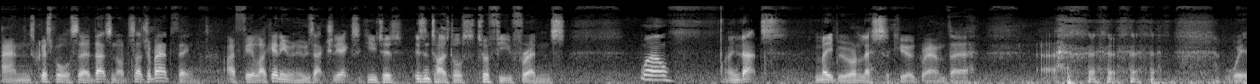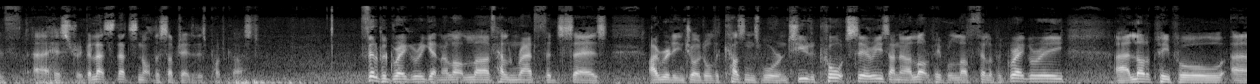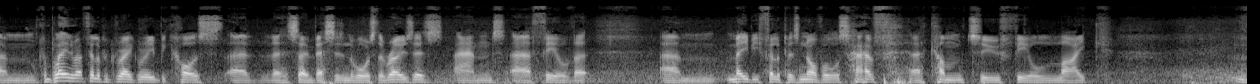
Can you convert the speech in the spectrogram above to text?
and Chris Ball said, That's not such a bad thing. I feel like anyone who's actually executed is entitled to a few friends. Well, I mean, that maybe we're on less secure ground there uh, with uh, history, but that's, that's not the subject of this podcast. Philippa Gregory getting a lot of love. Helen Radford says, I really enjoyed all the Cousins War and Tudor Court series. I know a lot of people love Philippa Gregory. Uh, a lot of people um, complain about Philippa Gregory because uh, they're so invested in the Wars of the Roses and uh, feel that um, maybe Philippa's novels have uh, come to feel like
